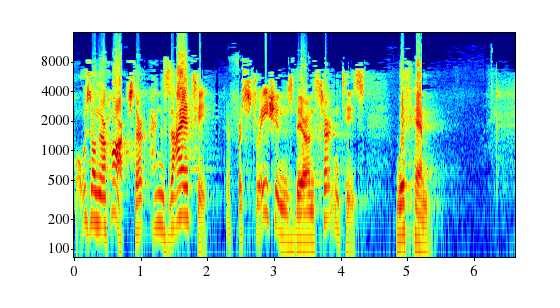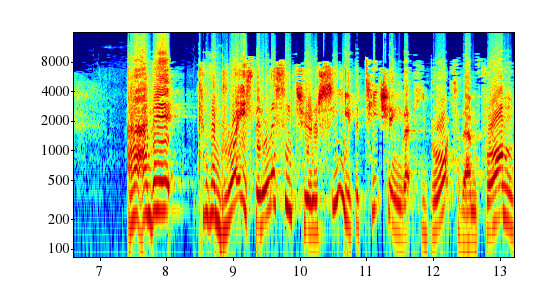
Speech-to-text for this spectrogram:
what was on their hearts, their anxiety, their frustrations, their uncertainties with him. Uh, and they kind of embraced, they listened to and received the teaching that he brought to them from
